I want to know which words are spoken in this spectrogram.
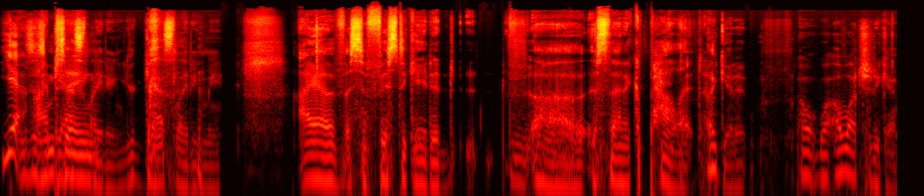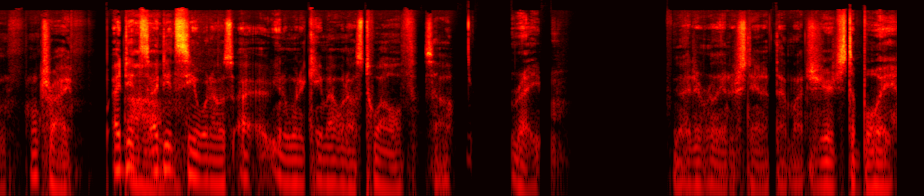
Yeah, This is I'm saying gaslighting. You're gaslighting me. I have a sophisticated uh, aesthetic palette. I get it. Oh, well, I'll watch it again. I'll try. I did. I Um, did see it when I was, uh, you know, when it came out when I was twelve. So Right, I didn't really understand it that much. you're just a boy.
